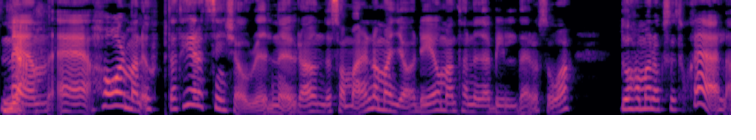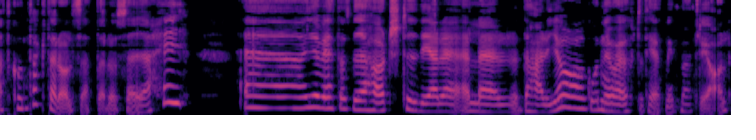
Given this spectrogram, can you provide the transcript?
Men eh, har man uppdaterat sin showreel nu då under sommaren om man gör det och man tar nya bilder och så. Då har man också ett skäl att kontakta rollsättare och säga hej eh, jag vet att vi har hörts tidigare eller det här är jag och nu har jag uppdaterat mitt material.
